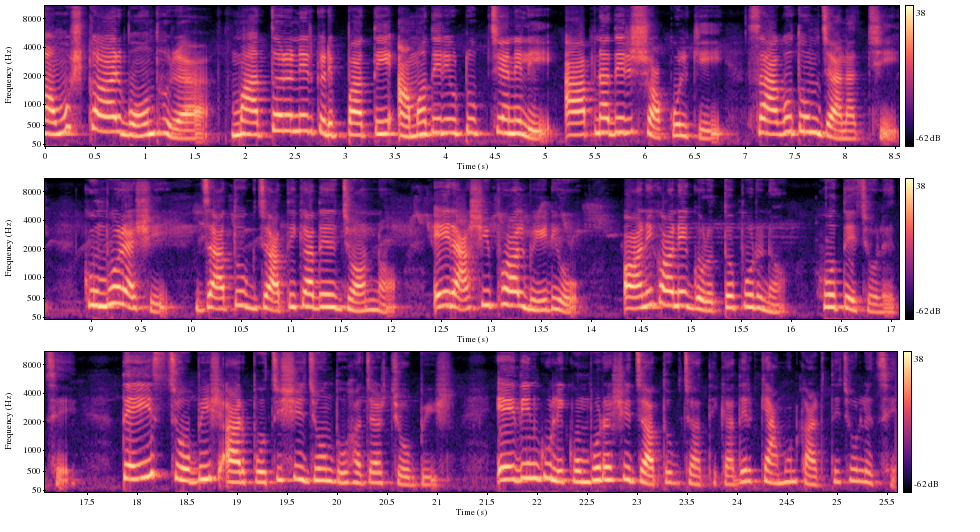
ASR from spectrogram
নমস্কার বন্ধুরা মাতরানের কৃপাতে আমাদের ইউটিউব চ্যানেলে আপনাদের সকলকে স্বাগতম জানাচ্ছি। কুম্ভ রাশি জাতক জাতিকাদের জন্য এই রাশিফল ভিডিও অনেক অনেক গুরুত্বপূর্ণ হতে চলেছে। তেইশ, চব্বিশ আর পঁচিশে জুন দু হাজার চব্বিশ, এই দিনগুলি কুম্ভ রাশির জাতক জাতিকাদের কেমন কাটতে চলেছে?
